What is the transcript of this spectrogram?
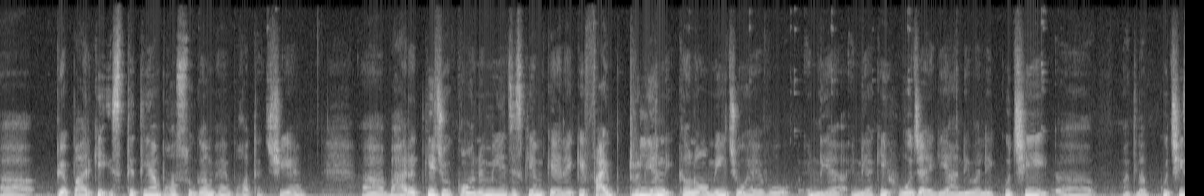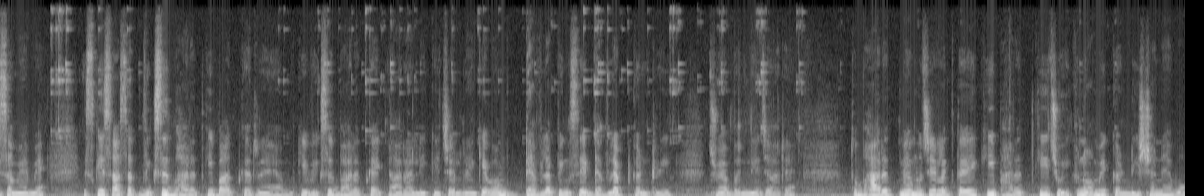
व्यापार की स्थितियाँ बहुत सुगम हैं बहुत अच्छी हैं। भारत की जो इकोनॉमी है जिसकी हम कह रहे हैं कि फाइव ट्रिलियन इकोनॉमी जो है वो इंडिया इंडिया की हो जाएगी आने वाली कुछ ही आ, मतलब कुछ ही समय में। इसके साथ साथ विकसित भारत की बात कर रहे हैं हम कि विकसित भारत का एक नारा लेके चल रहे हैं कि अब हम डेवलपिंग से डेवलप्ड कंट्री जो है बनने जा रहे हैं। तो भारत में मुझे लगता है कि भारत की जो इकोनॉमिक कंडीशन है वो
